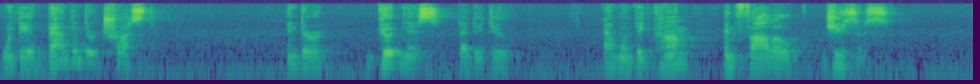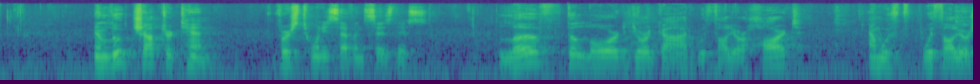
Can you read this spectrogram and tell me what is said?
when they abandon their trust in their goodness that they do, and when they come and follow Jesus. In Luke chapter 10, verse 27 says this Love the Lord your God with all your heart, and with, with, all your,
